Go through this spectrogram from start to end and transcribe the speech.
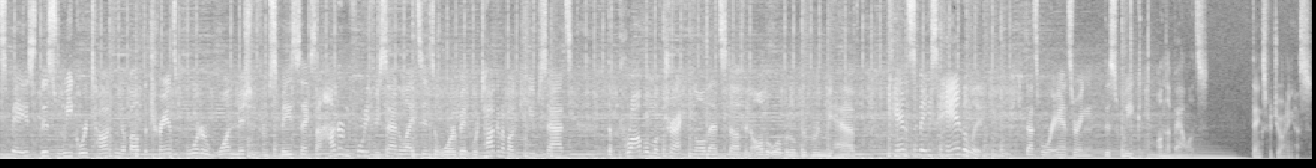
Space. This week we're talking about the Transporter 1 mission from SpaceX, 143 satellites into orbit. We're talking about CubeSats, the problem of tracking all that stuff and all the orbital debris we have. Can space handle it? That's what we're answering this week on The Balance. Thanks for joining us.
